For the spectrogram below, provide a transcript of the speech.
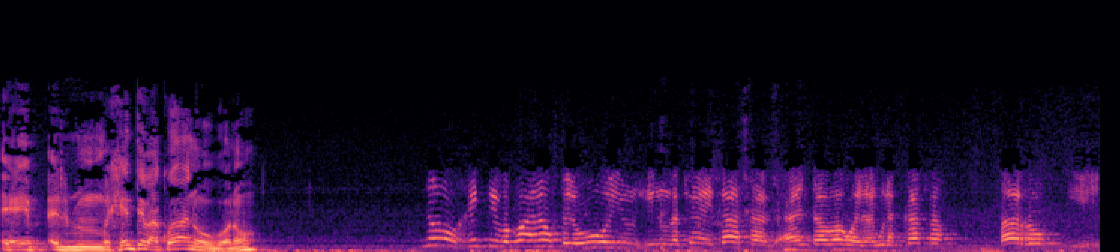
Eh, el, gente evacuada no hubo, ¿no? No, gente evacuada no, pero hubo inundaciones de casas, ha entrado agua en algunas casas, barro y,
